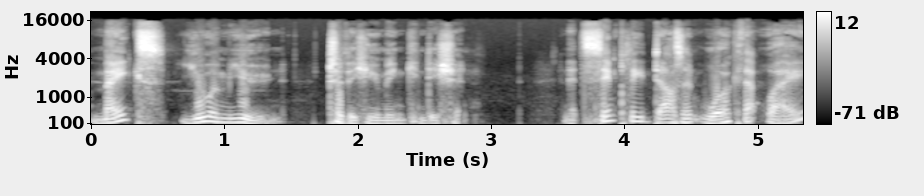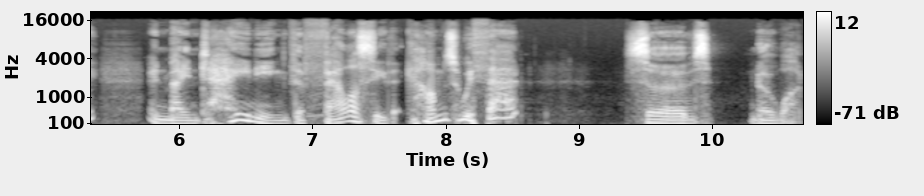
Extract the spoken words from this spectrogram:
makes you immune to the human condition. And it simply doesn't work that way, and maintaining the fallacy that comes with that serves no one.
